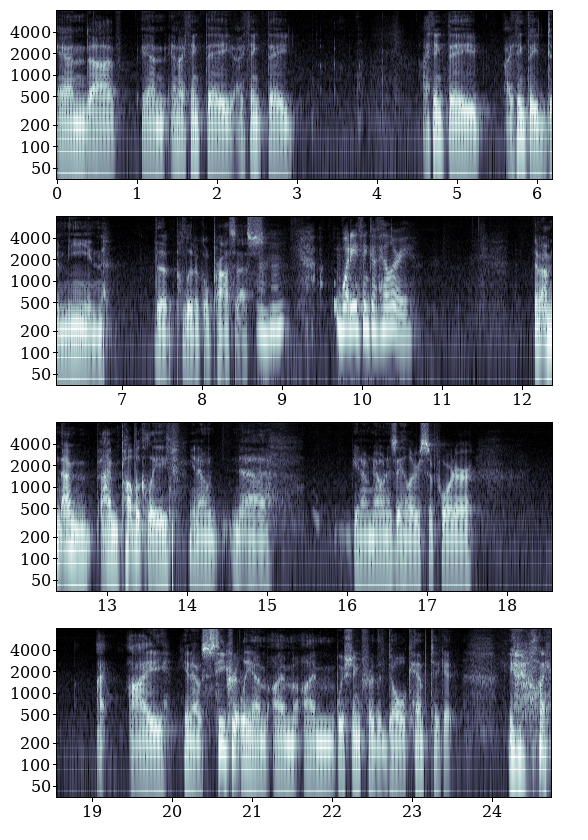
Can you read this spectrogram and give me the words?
and uh, and and I think they I think they I think they I think they demean the political process. Mm-hmm. What do you think of Hillary? I'm I'm I'm publicly, you know, uh, you know, known as a Hillary supporter. I I you know secretly I'm I'm I'm wishing for the Dole Kemp ticket. You know, like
